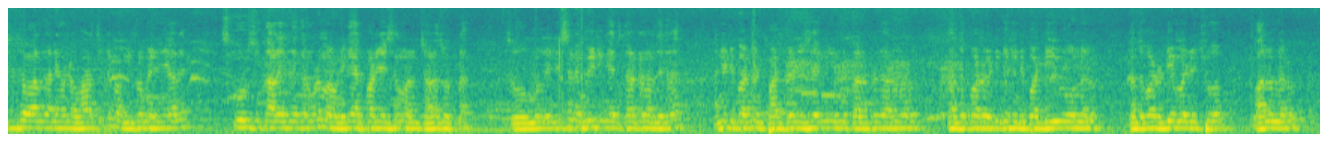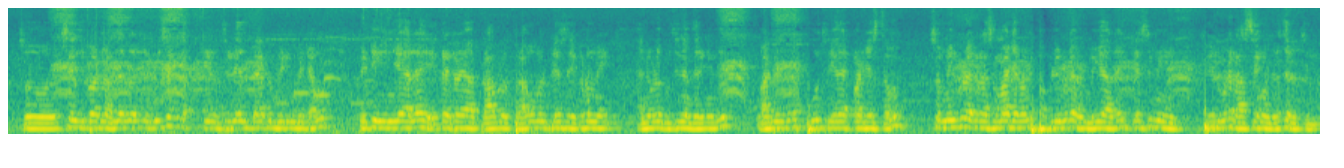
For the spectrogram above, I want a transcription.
తెలిసిన వాళ్ళు కానీ ఏమైనా వాడుతుంటే మనం ఇన్ఫర్మేషన్ చేయాలి స్కూల్స్ కాలేజ్ దగ్గర కూడా మనం నిఘా ఏర్పాటు చేసాం మనం చాలా చోట్ల. సో మొన్న చేసిన మీటింగ్ అయితే కలెక్టర్ గారి దగ్గర అన్ని డిపార్ట్మెంట్ పార్టిసిపేట్ చేశాయి. నేను కలెక్టర్ గారు ఉన్నారు. దాంతోపాటు ఎడ్యుకేషన్ డిపార్ట్ డిఓ ఉన్నారు. దాంతోపాటు డిఎంఎడ్హెచ్ఓ వాళ్ళు ఉన్నారు. సో ఎక్సైజ్ డిపార్ట్మెంట్ అందరూ రీసెంట్గా త్రీ డేస్ బ్యాక్ మీటింగ్ పెట్టాము. మీటింగ్ ఏం చేయాలి? ఎక్కడెక్కడ ప్రాబ్లం ప్రాబ్లమ్ ప్లేస్ ఎక్కడ ఉన్నాయి? అని కూడా గుర్తించడం జరిగింది. వాటిని కూడా పూర్తి ఏర్పాటు చేస్తాము. సో మీరు కూడా అక్కడ సమాచారం పబ్లిక్ కూడా ఇవ్వాలి చేసి మీ పేరు కూడా రాష్ట్రంగా జరుగుతుంది.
